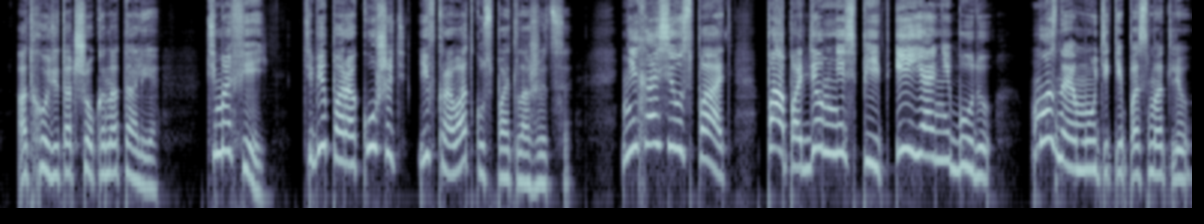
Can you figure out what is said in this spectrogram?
— отходит от шока Наталья. «Тимофей, тебе пора кушать и в кроватку спать ложиться». «Не хочу спать! Папа днем не спит, и я не буду. Можно я мультики посмотрю?»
